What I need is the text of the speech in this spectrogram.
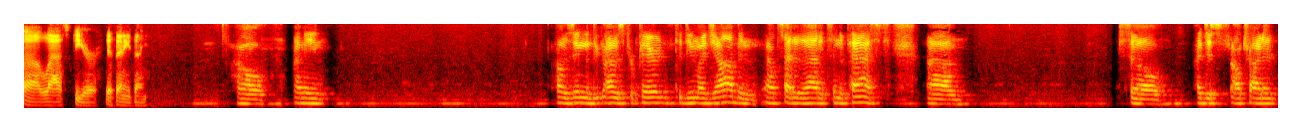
uh, last year, if anything? Oh, I mean, I was in. The, I was prepared to do my job, and outside of that, it's in the past. Um, so I just I'll try to, you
